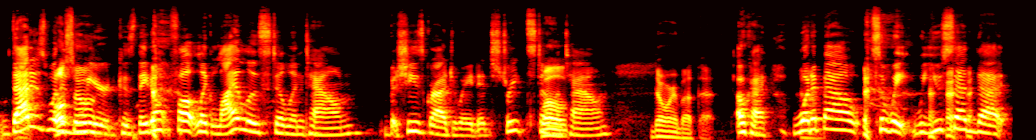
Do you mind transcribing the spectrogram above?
That is what is Also- weird because they don't fall. Like Lila's still in town, but she's graduated. Street's still Well- in town. Don't worry about that. Okay. What Uh. about? So wait, you said that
